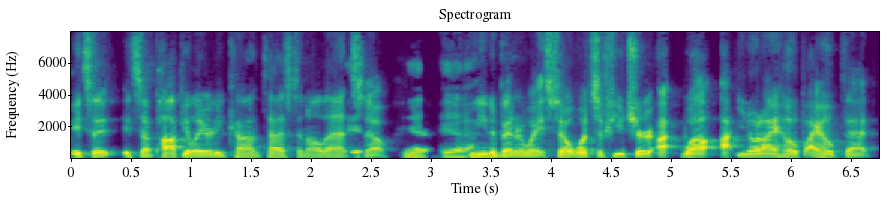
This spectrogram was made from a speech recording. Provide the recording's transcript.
it's a it's a popularity contest and all that. So Yeah, yeah. we need a better way. So what's the future? I, well, I, you know what I hope? I hope that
